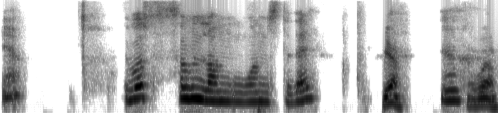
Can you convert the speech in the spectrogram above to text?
Yeah. There was some long ones today. Yeah. Yeah. Oh, wow.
